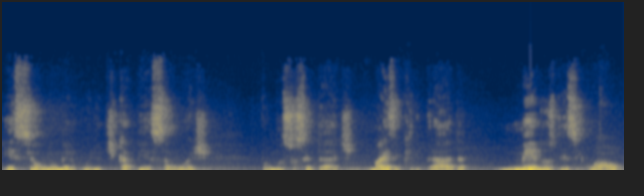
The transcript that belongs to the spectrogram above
Esse é o meu mergulho de cabeça hoje por uma sociedade mais equilibrada, menos desigual,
